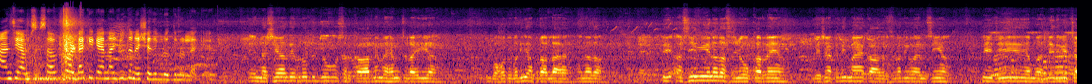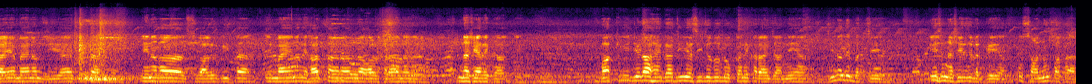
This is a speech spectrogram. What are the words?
ਹਾਂਜੀ ਐਮਸੀ ਸਾਹਿਬ ਤੁਹਾਡਾ ਕੀ ਕਹਿਣਾ ਯੁੱਧ ਨਸ਼ੇ ਦੇ ਵਿਰੁੱਧ ਨੂੰ ਲੈ ਕੇ? ਇਹ ਨਸ਼ਿਆਂ ਦੇ ਵਿਰੁੱਧ ਜੋ ਸਰਕਾਰ ਨੇ ਮੁਹਿੰਮ ਚਲਾਈ ਆ ਬਹੁਤ ਵਧੀਆ ਉਪਰਾਲਾ ਹੈ ਇਹਨਾਂ ਦਾ। ਤੇ ਅਸੀਂ ਵੀ ਇਹਨਾਂ ਦਾ ਸਹਿਯੋਗ ਕਰ ਰਹੇ ਹਾਂ। ਬੇਸ਼ੱਕ ਦੀ ਮੈਂ ਕਾਂਗਰਸ ਵਾਲੀ ਐਮਸੀ ਹਾਂ। ਤੇ ਜੇ ਮਸਲੇ ਦੇ ਵਿੱਚ ਆਏ ਆ, ਮੈਂ ਇਹਨਾਂ ਨੂੰ ਜੀ ਆਇਆਂ ਕੀਤਾ ਇਹਨਾਂ ਦਾ ਸਵਾਗਤ ਕੀਤਾ ਤੇ ਮੈਂ ਇਹਨਾਂ ਦੇ ਹਰ ਤਰ੍ਹਾਂ ਨਾਲ ਖੜਾ ਇਹਨਾਂ ਦੇ ਨਸ਼ਿਆਂ ਦੇ ਕਰਕੇ ਬਾਕੀ ਜਿਹੜਾ ਹੈਗਾ ਜੀ ਅਸੀਂ ਜਦੋਂ ਲੋਕਾਂ ਦੇ ਘਰਾਂ 'ਚ ਜਾਂਦੇ ਆ ਜਿਨ੍ਹਾਂ ਦੇ ਬੱਚੇ ਇਸ ਨਸ਼ੇ 'ਚ ਲੱਗੇ ਆ ਉਹ ਸਾਨੂੰ ਪਤਾ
